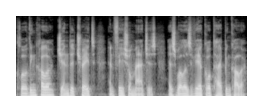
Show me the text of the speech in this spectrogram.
clothing color, gender traits, and facial matches, as well as vehicle type and color.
